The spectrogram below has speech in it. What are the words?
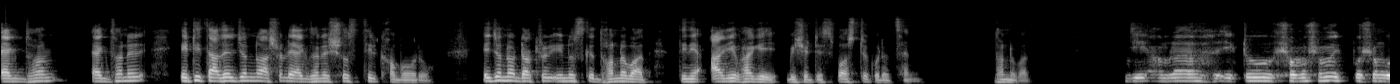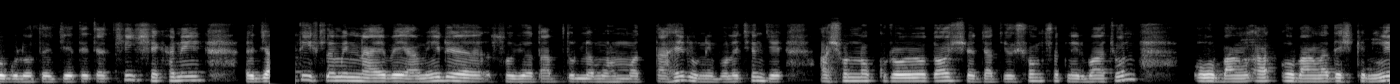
এক এক ধরনের, এটি তাদের জন্য আসলে এক ধরনের স্বস্তির খবরও। এই জন্য ডক্টর ইউনুসকে ধন্যবাদ। তিনি আগে ভাগে বিষয়টি স্পষ্ট করেছেন। ধন্যবাদ। জি, আমরা একটু সমসাময়িক প্রসঙ্গগুলোতে যেতে চাচ্ছি। সেখানে ইসলামের নায়েবে আমির সৈয়দ আবদুল্লাহ মোহাম্মদ তাহের, উনি বলেছেন যে, আসন্ন ত্রয়োদশ জাতীয় সংসদ নির্বাচন ও বাংলা, ও বাংলাদেশকে নিয়ে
